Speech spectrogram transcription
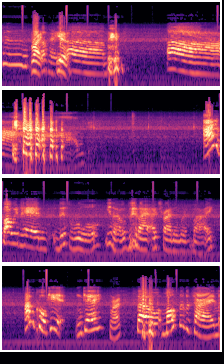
crew. Right, Okay. yeah. Um. um I have always had this rule, you know, that I, I try to live by. I'm a cool kid, okay? right. So most of the time,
